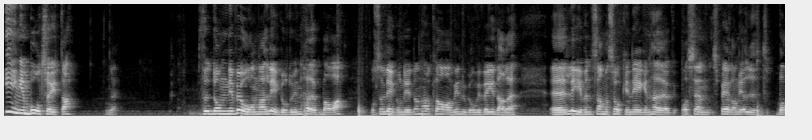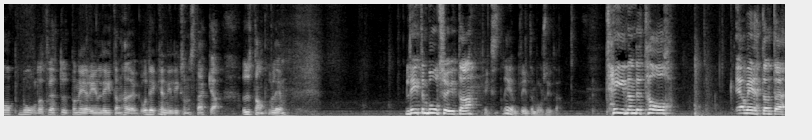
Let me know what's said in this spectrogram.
ingen bordsyta. Nej. För de nivåerna lägger du i en hög bara. Och sen lägger ni den här klarar vi, nu går vi vidare. Eh, liven samma sak i en egen hög. Och sen spelar ni ut bara på bordet rätt upp och ner i en liten hög. Och det kan ni liksom stacka utan problem. Liten bordsyta. Extremt liten bordsyta. Tiden det tar. Jag vet inte.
